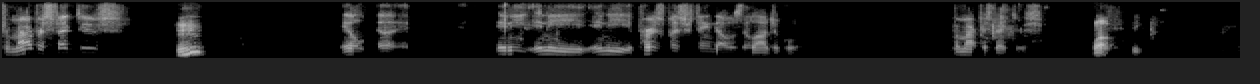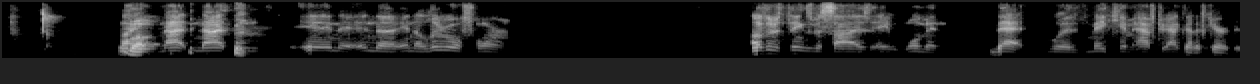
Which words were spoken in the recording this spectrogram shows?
From my perspective, mm-hmm. uh, any any any person, place, or thing that was illogical. From my perspective. Well. Like well, not not in, in in the in a literal form. Other things besides a woman that would make him have to act out of character.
